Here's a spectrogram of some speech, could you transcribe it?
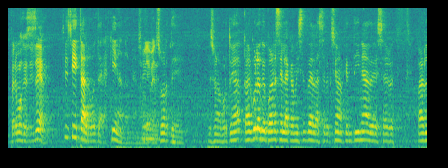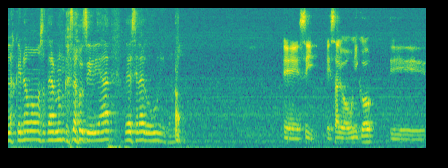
esperemos que así sea. Sí, sí, está a la vuelta de la esquina también. ¿no? Con suerte es una oportunidad. Calculo que ponerse la camiseta de la selección argentina debe ser, para los que no vamos a tener nunca esa posibilidad, debe ser algo único, ¿no? Eh, sí, es algo único. Eh,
